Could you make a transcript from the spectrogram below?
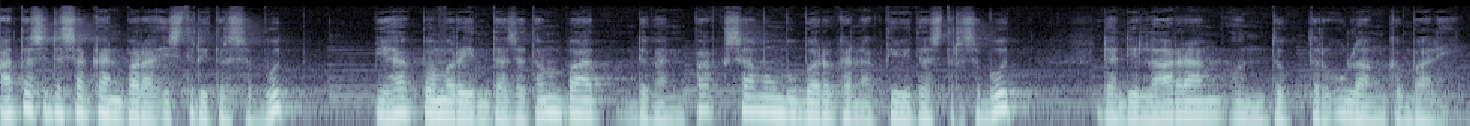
Atas desakan para istri tersebut, pihak pemerintah setempat dengan paksa membubarkan aktivitas tersebut dan dilarang untuk terulang kembali.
